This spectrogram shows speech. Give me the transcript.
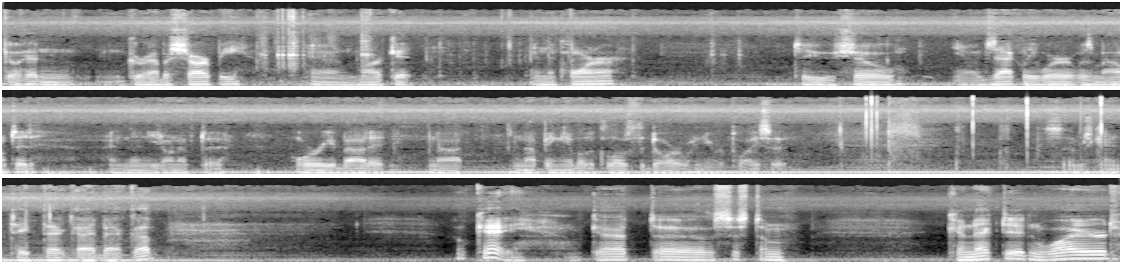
go ahead and grab a Sharpie and mark it in the corner to show you know exactly where it was mounted and then you don't have to worry about it not not being able to close the door when you replace it so I'm just going to tape that guy back up. Okay got uh, the system connected and wired.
